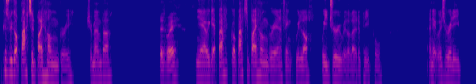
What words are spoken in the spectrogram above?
because we got battered by Hungary. Do you remember? Did we? Yeah, we get back got battered by Hungary, and I think we lost. We drew with a load of people, and it was really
